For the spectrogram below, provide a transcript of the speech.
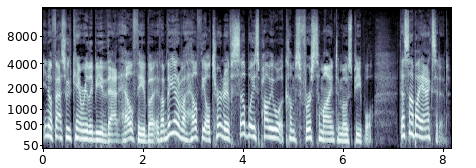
You know, fast food can't really be that healthy, but if I'm thinking of a healthy alternative, Subway is probably what comes first to mind to most people. That's not by accident.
